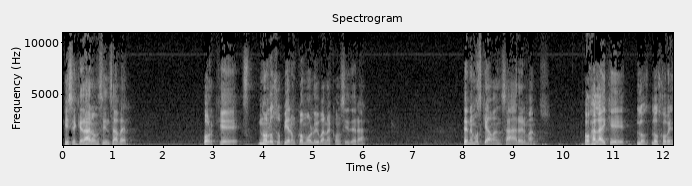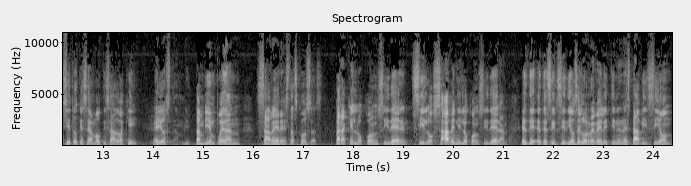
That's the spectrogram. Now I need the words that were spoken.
y se quedaron sin saber, porque no lo supieron cómo lo iban a considerar. Tenemos que avanzar, hermanos. Ojalá y que los, jovencitos que se han bautizado aquí, ellos también puedan saber estas cosas para que lo consideren. Si lo saben y lo consideran, es, decir, si Dios se lo revela y tienen esta visión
